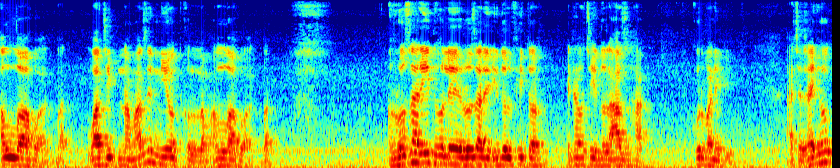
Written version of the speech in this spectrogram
আল্লাহ আকবার। ওয়াজিব নামাজের নিয়ত করলাম, আল্লাহ আকবার। রোজার ঈদ হলে রোজার ঈদ উল ফিতর, এটা হচ্ছে ঈদ উল আজহা, কুরবানির ঈদ। আচ্ছা যাই হোক,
